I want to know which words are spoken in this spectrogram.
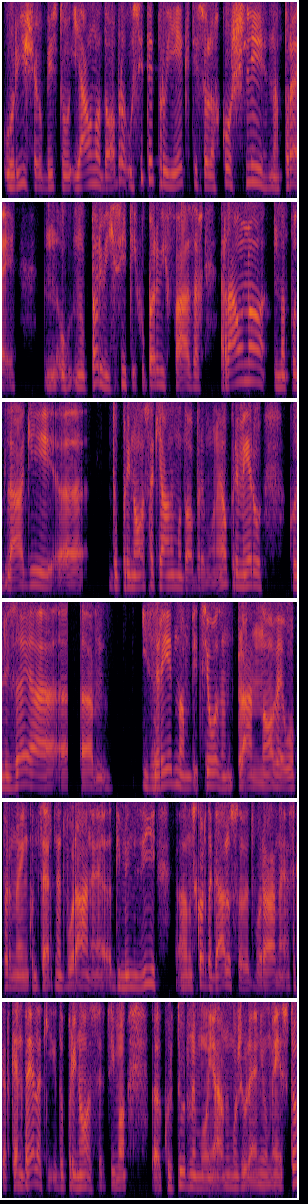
uriše v bistvu javno dobro. Vsi te projekti so lahko šli naprej v, v prvih sitih, v prvih fazah, ravno na podlagi uh, doprinosa k javnemu dobremu. Ne? V primeru Kolizeja um, izredno ambiciozen plan nove operne in koncertne dvorane, dimenzij um, skoraj da galusove dvorane, skratka en veliki doprinos recimo uh, kulturnemu javnemu življenju v mestu.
